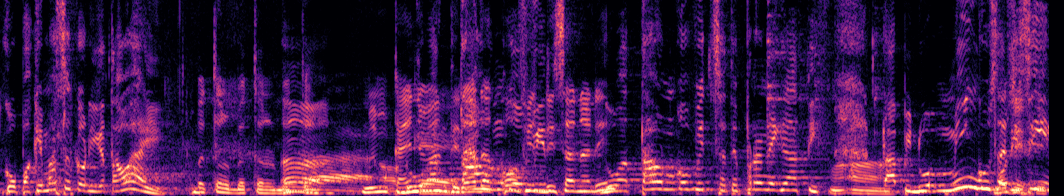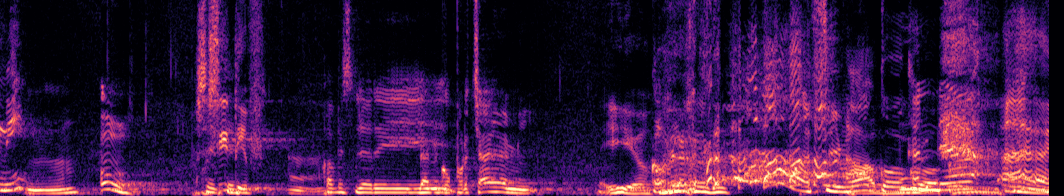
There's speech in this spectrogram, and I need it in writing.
kau pakai masker kau diketawai. betul betul betul. Ah, Memang kayaknya memang tidak ada tahun covid di sana deh. Dua tahun covid saya pernah negatif. Ah. Tapi dua minggu saya di sini, hmm, positif. Habis dari Dan kau percaya nih. Iya. Masih mau kok. kan dia ah,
